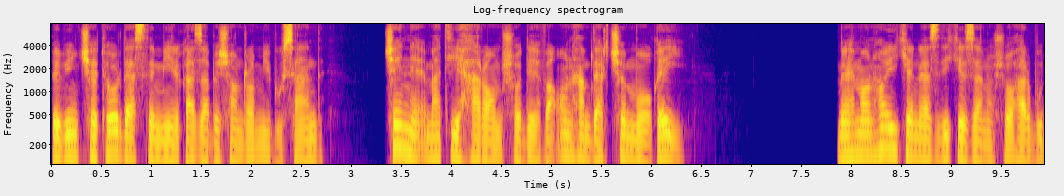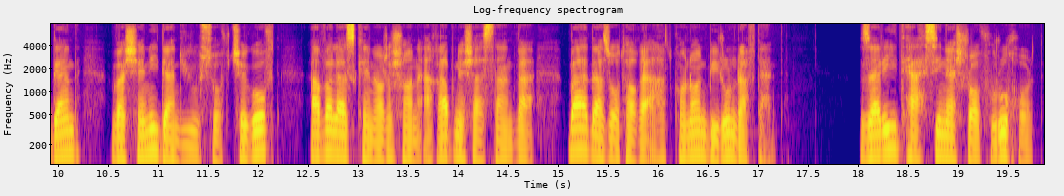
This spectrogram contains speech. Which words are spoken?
ببین چطور دست میر غضبشان را میبوسند چه نعمتی حرام شده و آن هم در چه موقعی مهمانهایی که نزدیک زن و شوهر بودند و شنیدند یوسف چه گفت اول از کنارشان عقب نشستند و بعد از اتاق عهد کنان بیرون رفتند. زری تحسینش را فرو خورد.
